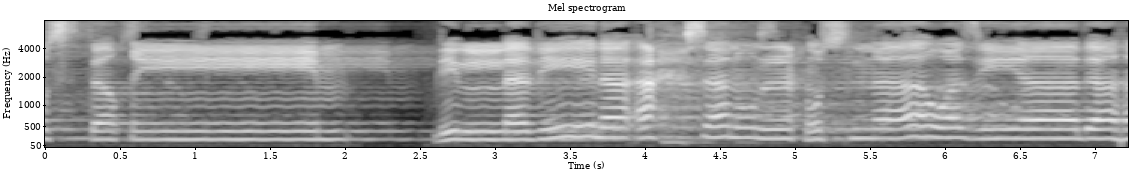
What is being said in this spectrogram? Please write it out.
مستقيم. للذين أحسنوا الحسنى وزيادة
